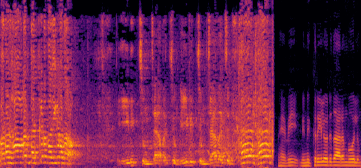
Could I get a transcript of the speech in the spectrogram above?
പടഹാടൻ തക്കിട തരികിടതാ ഇടിച്ചും ചതച്ചും ഇടിച്ചും ചതച്ചും. മേ ബി മിമിക്രിയിൽ ഒരു താരം പോലും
